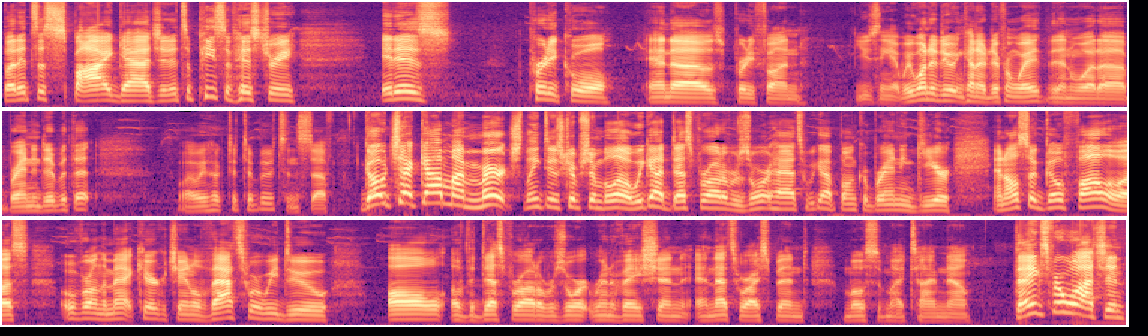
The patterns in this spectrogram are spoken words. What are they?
but it's a spy gadget. It's a piece of history. It is pretty cool, and uh, it was pretty fun using it. We wanted to do it in kind of a different way than what uh, Brandon did with it. Why we hooked it to boots and stuff. Go check out my merch. Link in the description below. We got Desperado Resort hats. We got Bunker Branding gear. And also go follow us over on the Matt Carriker channel. That's where we do all of the Desperado Resort renovation. And that's where I spend most of my time now. Thanks for watching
